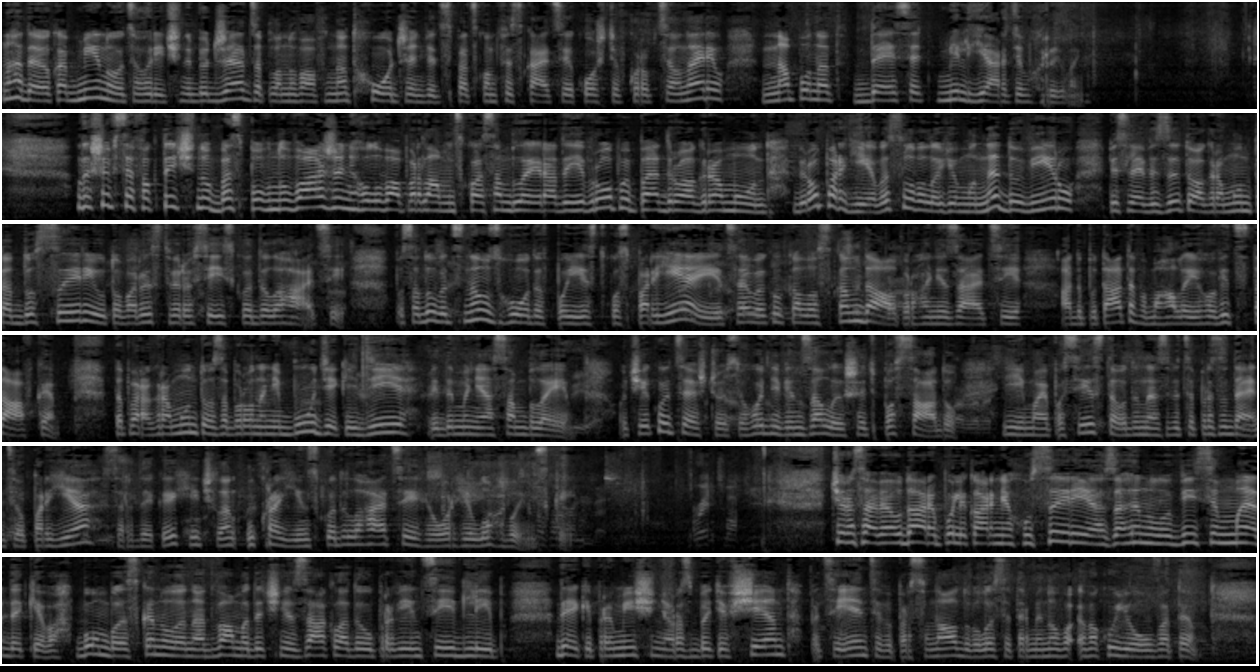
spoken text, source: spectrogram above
Нагадаю, Кабміну цьогорічний бюджет запланував надходжень від спецконфіскації коштів корупціонерів на понад 10 мільярдів гривень. Лишився фактично без повноважень голова парламентської асамблеї Ради Європи Педро Аграмунд. Бюро Пар'є висловило йому недовіру після візиту Аграмунта до Сирії у товаристві російської делегації. Посадовець не узгодив поїздку з Пар'є, і це викликало скандал в організації. А депутати вимагали його відставки. Тепер Аграмунту заборонені будь-які дії від імені асамблеї. Очікується, що сьогодні він залишить посаду. Її має посісти один із віцепрезидентів Пар'є, серед яких і член української делегації Георгій Логвинський. Через авіаудари по лікарнях у Сирії загинуло вісім медиків. Бомби скинули на два медичні заклади у провінції Ідліб. Деякі приміщення розбиті вщент. Пацієнтів і персонал довелося терміново евакуйовувати.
